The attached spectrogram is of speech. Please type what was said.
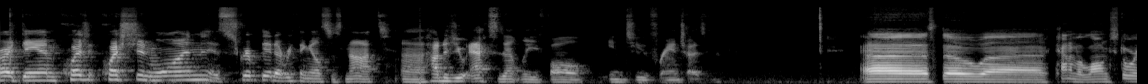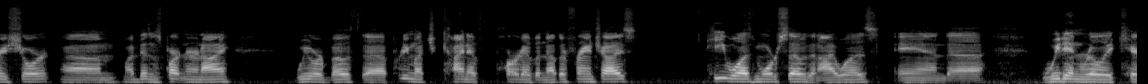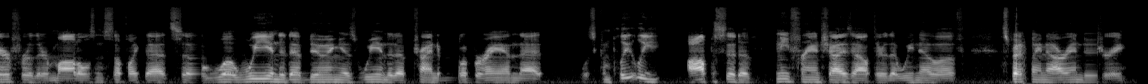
All right, Dan. Question question one is scripted. Everything else is not. Uh, how did you accidentally fall into franchising? Uh, so uh, kind of a long story short, um, my business partner and I, we were both uh, pretty much kind of part of another franchise. He was more so than I was, and uh, we didn't really care for their models and stuff like that. So what we ended up doing is we ended up trying to build a brand that was completely opposite of any franchise out there that we know of, especially in our industry.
